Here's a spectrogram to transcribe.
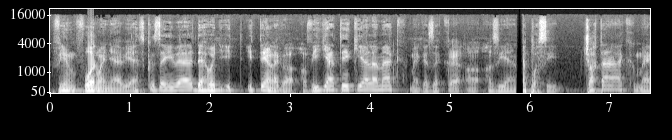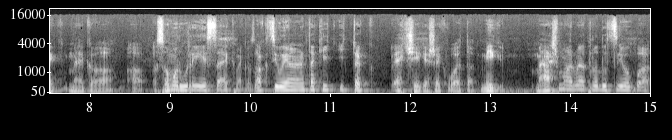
film formanyelvi eszközeivel, de hogy itt, itt tényleg a, a vígjátéki elemek, meg ezek a, az ilyen eposzi csaták, meg, meg a, a, a szomorú részek, meg az akciójelenetek így, így tök egységesek voltak. Míg más Marvel produkciókban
